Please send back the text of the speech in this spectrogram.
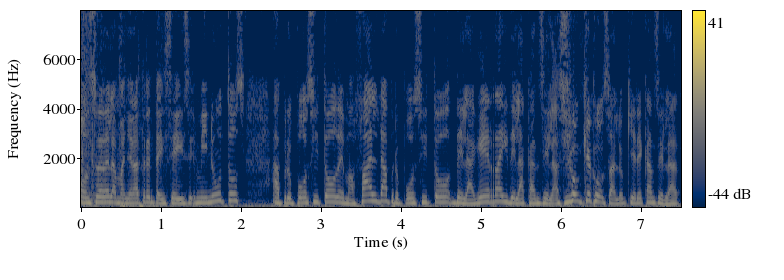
11 de la mañana, 36 minutos. A propósito de Mafalda, a propósito de la guerra y de la cancelación que Gonzalo quiere cancelar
